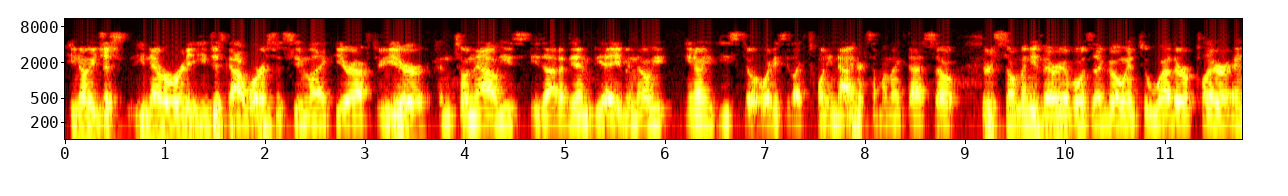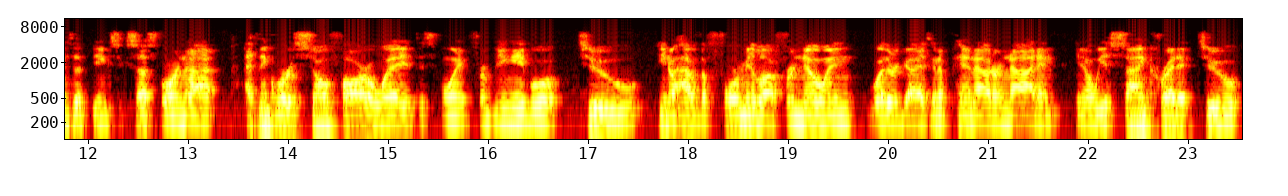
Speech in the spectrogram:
you know, he just, he never really, he just got worse. It seemed like year after year until now he's, he's out of the NBA, even though he, you know, he's still, what is he like 29 or something like that. So there's so many variables that go into whether a player ends up being successful or not. I think we're so far away at this point from being able to, you know, have the formula for knowing whether a guy is going to pan out or not. And, you know, we assign credit to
